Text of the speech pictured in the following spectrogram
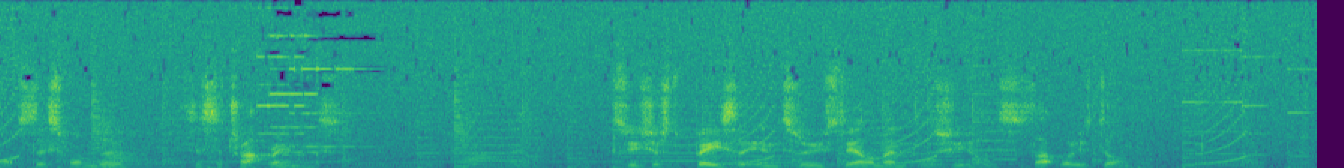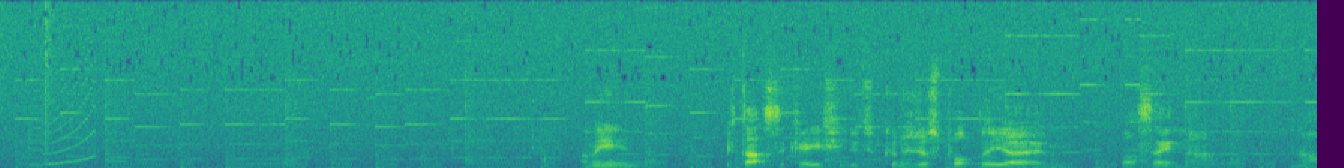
What's this one do? Is this a trap rings? So he's just basically introduced the elemental shields. Is that what he's done? I mean, if that's the case, you could, have just put the, um, well saying that, no.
